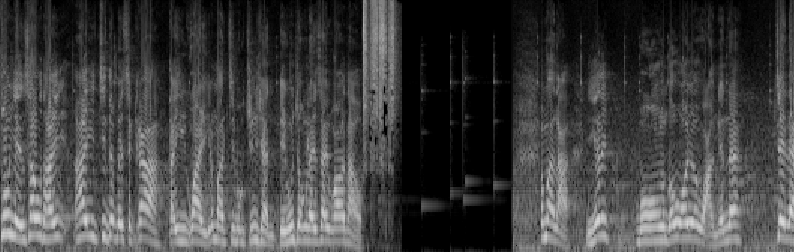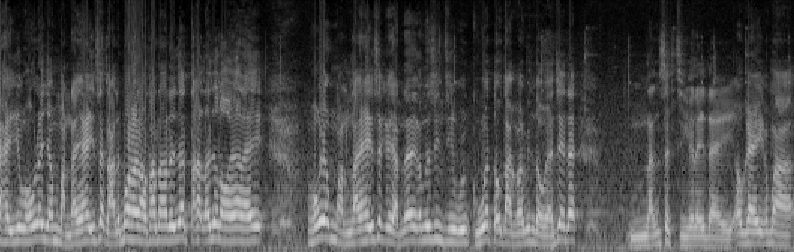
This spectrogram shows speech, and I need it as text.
歡迎收睇《嗨知的美食家》第二季，咁啊節目主持人屌中你西瓜頭。咁啊嗱，而家你望到我呢個環境咧，即係你係要好咧有文藝氣息。嗱，你唔好向後睇睇，你一笪撚咗落去啊你！好有文禮氣息嘅人咧，咁樣先至會估得到大概喺邊度嘅。即係咧唔撚識字嘅你哋，OK，咁啊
